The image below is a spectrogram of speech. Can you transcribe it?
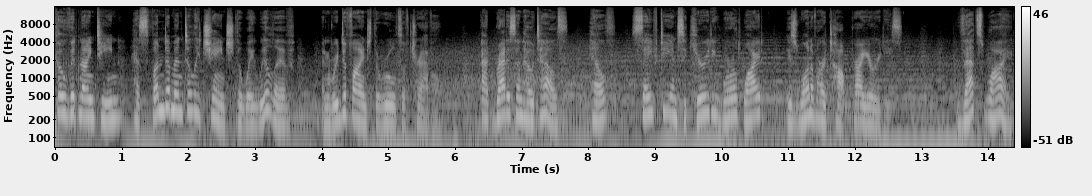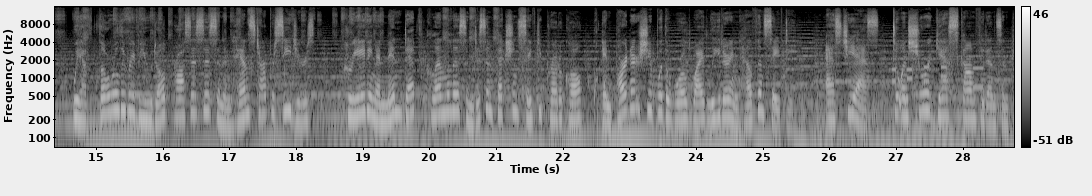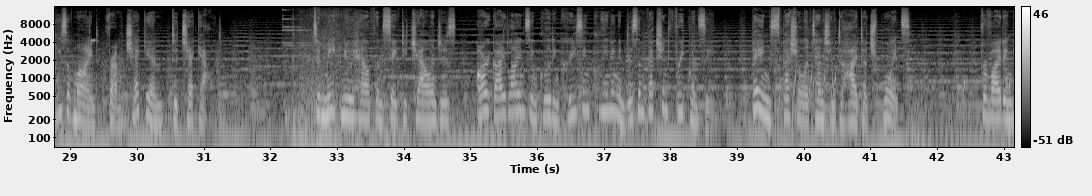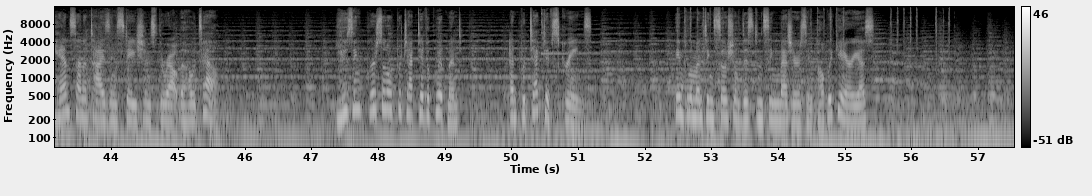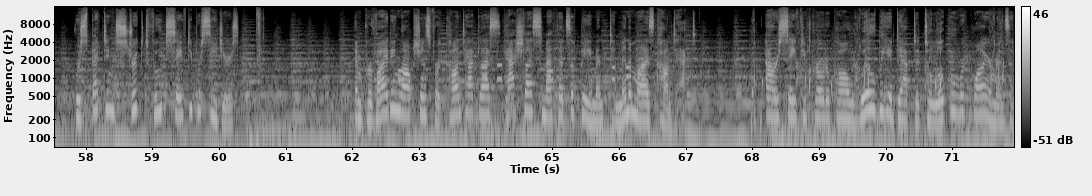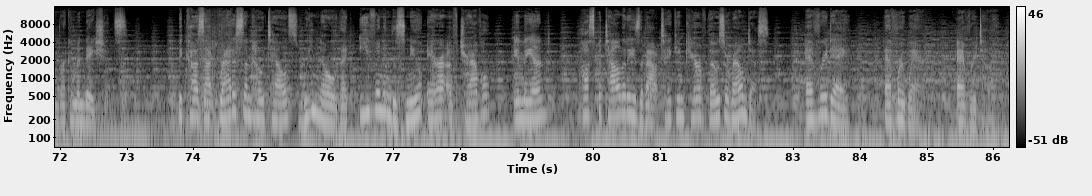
COVID 19 has fundamentally changed the way we live and redefined the rules of travel. At Radisson Hotels, health, safety, and security worldwide is one of our top priorities. That's why we have thoroughly reviewed all processes and enhanced our procedures, creating an in depth cleanliness and disinfection safety protocol in partnership with a worldwide leader in health and safety, SGS, to ensure guests' confidence and peace of mind from check in to check out. To meet new health and safety challenges, our guidelines include increasing cleaning and disinfection frequency, paying special attention to high touch points, providing hand sanitizing stations throughout the hotel, using personal protective equipment and protective screens, implementing social distancing measures in public areas, respecting strict food safety procedures, and providing options for contactless, cashless methods of payment to minimize contact. Our safety protocol will be adapted to local requirements and recommendations. Because at Radisson Hotels, we know that even in this new era of travel, in the end, hospitality is about taking care of those around us. Every day, everywhere, every time.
